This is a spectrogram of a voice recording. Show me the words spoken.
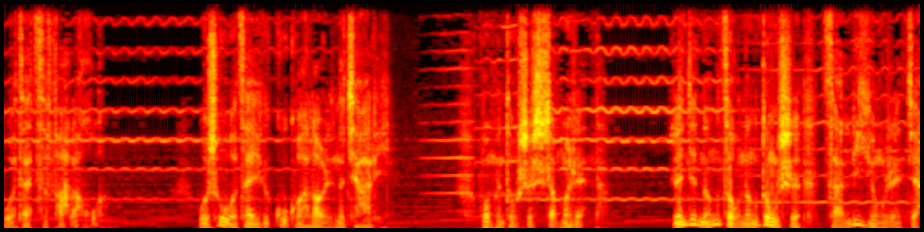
我再次发了火。我说我在一个孤寡老人的家里，我们都是什么人呢？人家能走能动时，咱利用人家；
